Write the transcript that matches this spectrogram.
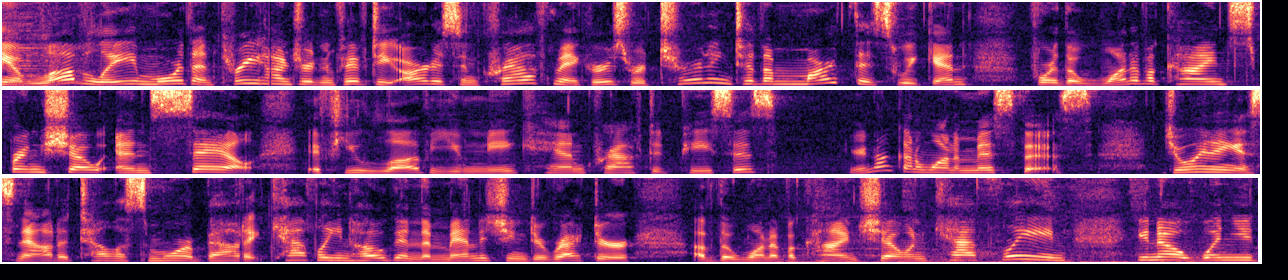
speaking of lovely, more than 350 artists and craft makers returning to the Mart this weekend for the one-of-a-kind spring show and sale. If you love unique handcrafted pieces, you're not going to want to miss this. Joining us now to tell us more about it, Kathleen Hogan, the managing director of the One of a Kind show. And Kathleen, you know, when you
